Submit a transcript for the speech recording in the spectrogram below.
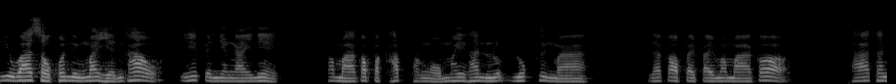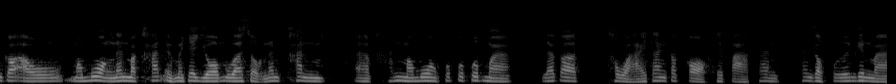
มีอุบาสกคนหนึ่งมาเห็นเข้า เอ๊ะเป็นยังไงเนี่ย เข้ามาก็ประครับผงมให้ท่านลุกขึ้นมา แล้วก็ไปไปมามาก็พระท่านก็เอามะม่วงนั้นมาคั้นเออไม่ใช่โยมอุบาสกนั้นขั้นอ่อคั้นมะม่วงปุ๊บปุ๊บปุ๊บมา แล้วก็ถวายท่านก็กอกใส่ปากท่าน ท่านก็ฟื้นขึ้นมา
